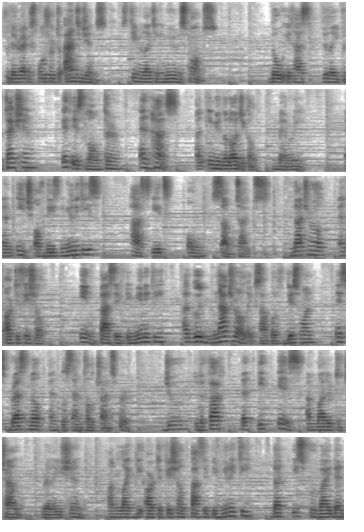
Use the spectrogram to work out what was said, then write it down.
through direct exposure to antigens, stimulating immune response. Though it has delayed protection, it is long-term and has an immunological memory. And each of these immunities has its own subtypes, natural and artificial. In passive immunity, a good natural example of this one is breast milk and placental transfer, due to the fact that it is a mother-to-child relation, unlike the artificial passive immunity that is provided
